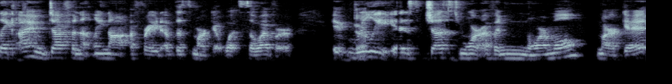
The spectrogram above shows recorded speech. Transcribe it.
like I am definitely not afraid of this market whatsoever. It yeah. really is just more of a normal market.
